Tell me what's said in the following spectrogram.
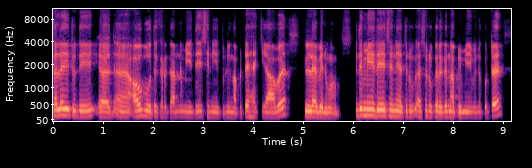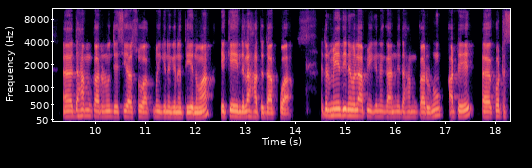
කළ යුතුදේ අවබෝධ කරගන්න මේ දේශනය තුළින් අපට හැකියාව ලැබෙනවා. එති මේ දේශනය ඇතුරු ඇසුරු කරගෙන අපි මේ වෙනකොට දහම් කරුණු දෙසි අසුවක්ම ඉගෙනගෙන තියෙනවා එක ඉඳලා හත දක්වා. එතුර මේ දිනවල අපි ඉගෙන ගන්න දහම් කරුණු අටේ කොටස.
